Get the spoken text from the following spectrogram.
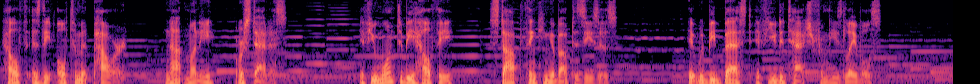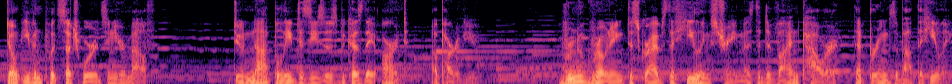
Health is the ultimate power, not money or status. If you want to be healthy, stop thinking about diseases. It would be best if you detached from these labels. Don't even put such words in your mouth. Do not believe diseases because they aren't a part of you. Bruno Groening describes the healing stream as the divine power that brings about the healing.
